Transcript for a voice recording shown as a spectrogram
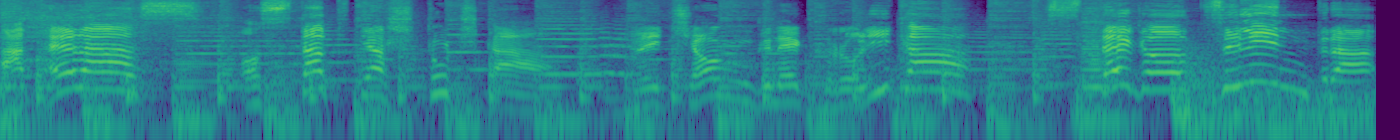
A teraz ostatnia sztuczka. Wyciągnę królika z tego cylindra.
